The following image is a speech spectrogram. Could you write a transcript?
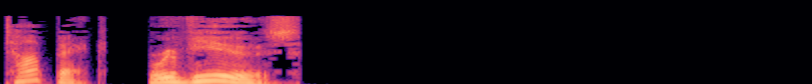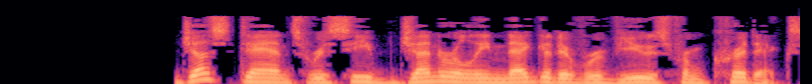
Topic: Reviews. Just Dance received generally negative reviews from critics.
